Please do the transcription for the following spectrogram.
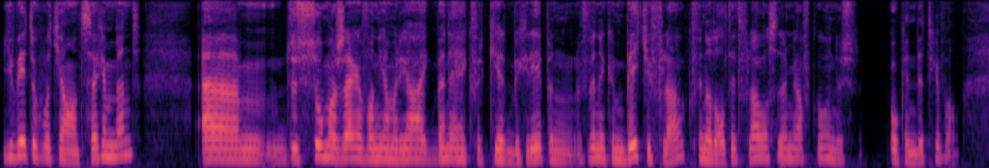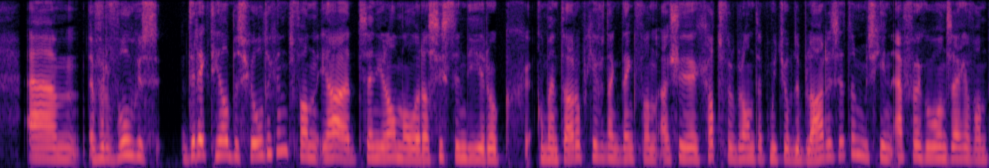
Je weet toch wat je aan het zeggen bent. Um, dus zomaar zeggen van ja, maar ja, ik ben eigenlijk verkeerd begrepen, vind ik een beetje flauw. Ik vind dat altijd flauw als ze daarmee afkomen, dus ook in dit geval. Um, vervolgens direct heel beschuldigend van ja, het zijn hier allemaal racisten die hier ook commentaar op geven. Dat ik denk van als je gat verbrand hebt, moet je op de blaren zitten. Misschien even gewoon zeggen van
